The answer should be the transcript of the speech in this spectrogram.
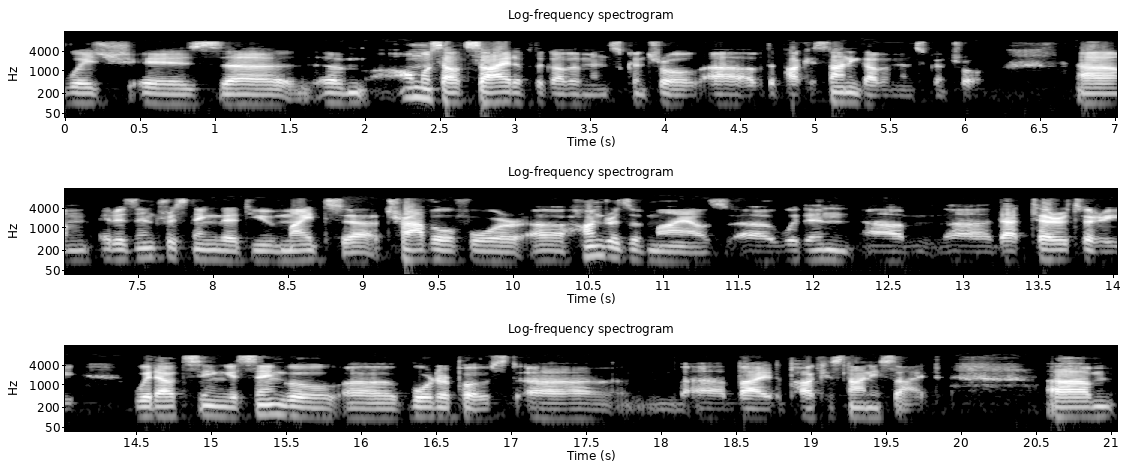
which is um, almost outside of the government's control, of the Pakistani government's control. Um, it is interesting that you might travel for hundreds of miles within um, that territory without seeing a single uh, border post uh, uh, by the Pakistani side. Um,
